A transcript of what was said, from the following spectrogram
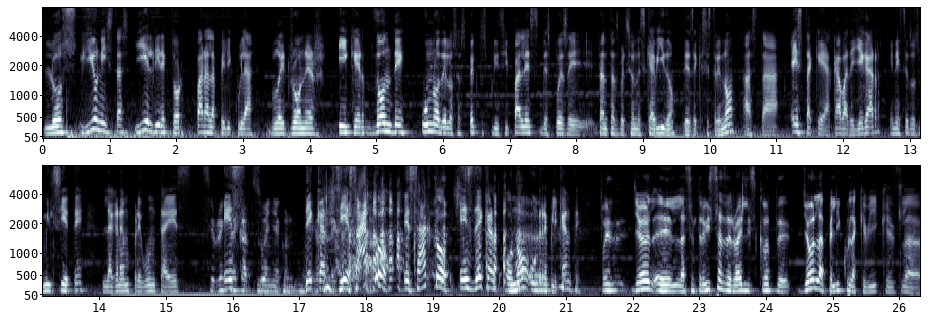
los guionistas y el director para la película Blade Runner Iker, donde uno de los aspectos principales, después de tantas versiones que ha habido, desde que se estrenó hasta esta que acaba de llegar en este 2007, la gran pregunta es... Si Rick ¿es Deckard sueña con... Deckard, sí, exacto, exacto. ¿Es Deckard o no un replicante? Pues yo, eh, las entrevistas de Riley Scott, de- yo la película que vi, que es la...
